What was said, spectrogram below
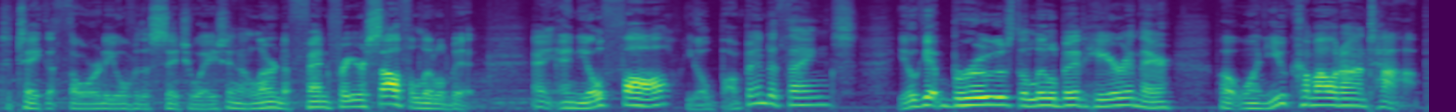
to take authority over the situation and learn to fend for yourself a little bit. And, and, you'll fall, you'll bump into things, you'll get bruised a little bit here and there, but when you come out on top,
